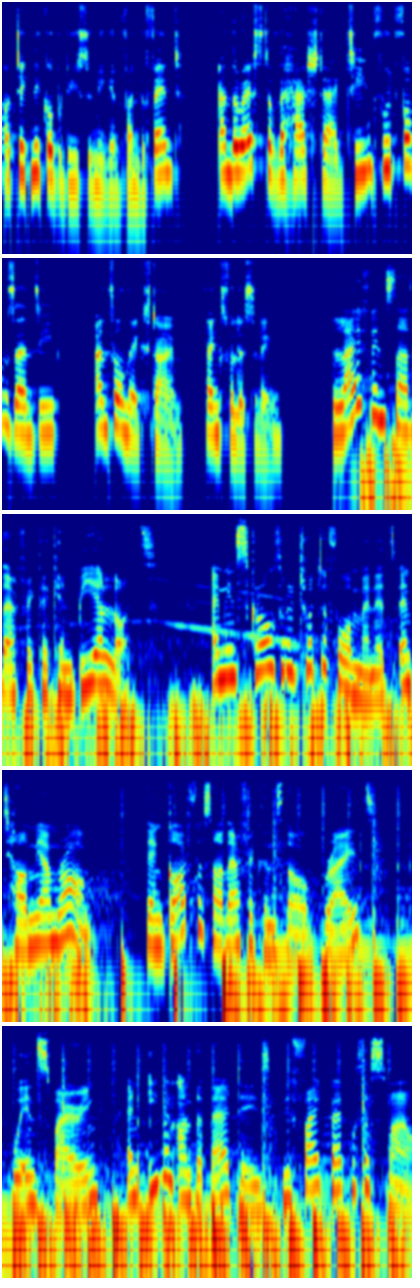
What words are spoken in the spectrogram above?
our technical producer Megan van der Vent, and the rest of the hashtag Team Food from. Until next time, thanks for listening. Life in South Africa can be a lot. I mean, scroll through Twitter for a minute and tell me I'm wrong. Thank God for South Africans, though, right? We're inspiring, and even on the bad days, we fight back with a smile.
